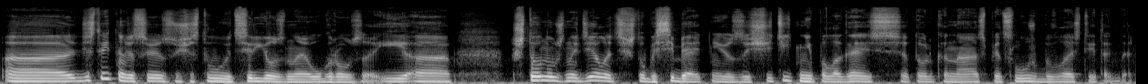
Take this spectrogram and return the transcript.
А, действительно ли существует серьезная угроза? И а, что нужно делать, чтобы себя от нее защитить, не полагаясь только на спецслужбы власти и так далее?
